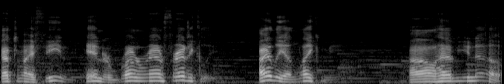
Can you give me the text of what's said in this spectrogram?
got to my feet and began to run around frantically. Highly unlike me, I'll have you know.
